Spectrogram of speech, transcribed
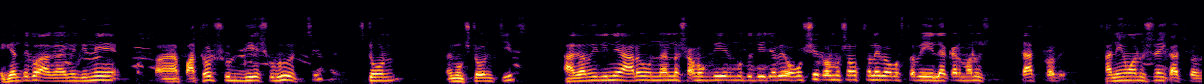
এখান থেকেও আগামী দিনে পাথর সুর দিয়ে শুরু হচ্ছে স্টোন এবং স্টোন চিপস আগামী দিনে আরও অন্যান্য সামগ্রী এর মধ্যে দিয়ে যাবে। অবশ্যই কর্মসংস্থানের ব্যবস্থা হবে এলাকার মানুষ কাজ পাবে, স্থানীয় মানুষরাই কাজ পাবে।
